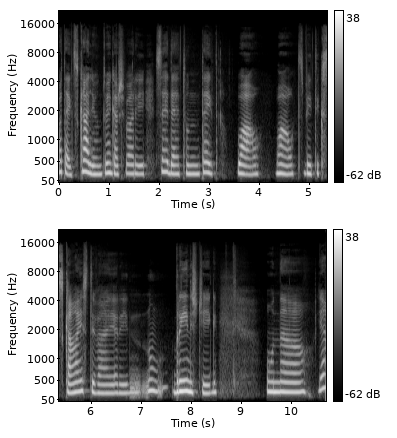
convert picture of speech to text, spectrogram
pateikt skaļi. Tu vienkārši vari sēdēt un teikt, wow, wow, tas bija tik skaisti vai arī nu, brīnišķīgi. Un, jā,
